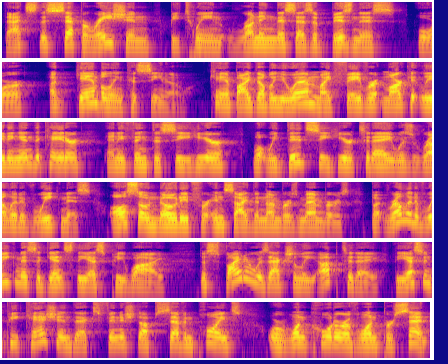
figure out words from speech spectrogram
That's the separation between running this as a business or a gambling casino. Camp IWM, my favorite market leading indicator. Anything to see here? What we did see here today was relative weakness, also noted for inside the numbers members, but relative weakness against the SPY. The spider was actually up today. The S&P cash index finished up 7 points or one quarter of 1%,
